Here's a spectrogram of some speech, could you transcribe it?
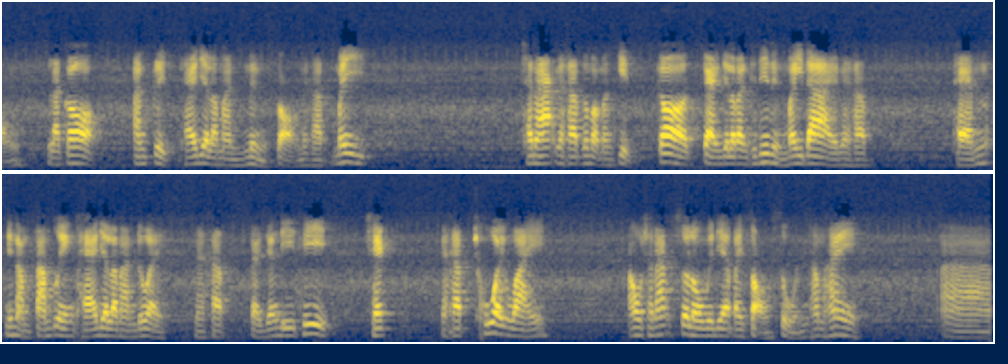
0-2แล้วก็อังกฤษแพ้เยอรมัน1-2นะครับ ไม่ชนะนะครับสำหรับอังกฤษก็แซงเยอรมันขึ้นที่หนึ่งไม่ได้นะครับ แถมมีหนำซ้ำตัวเองแพ้เยอรมันด้วยนะครับ แต่ยังดีที่เช็กนะครับ ช่วยไว้ เอาชนะสโลวีเนียไป2-0ทำให้อ่า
